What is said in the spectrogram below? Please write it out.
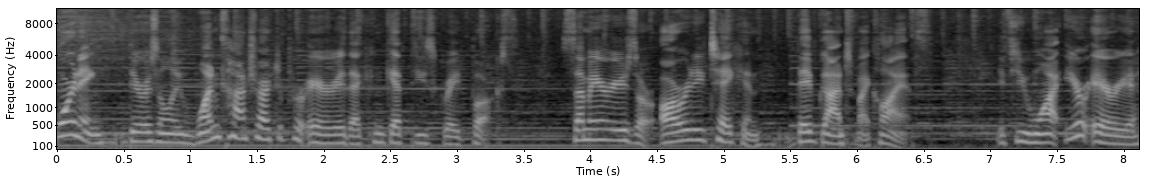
Warning there is only one contractor per area that can get these great books. Some areas are already taken, they've gone to my clients. If you want your area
